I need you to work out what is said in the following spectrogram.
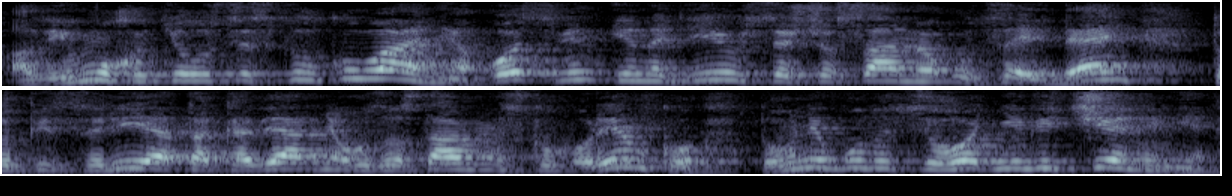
але йому хотілося спілкування. Ось він і надіявся, що саме у цей день то піцерія та кав'ярня у заставницькому ринку, то вони будуть сьогодні відчинені,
